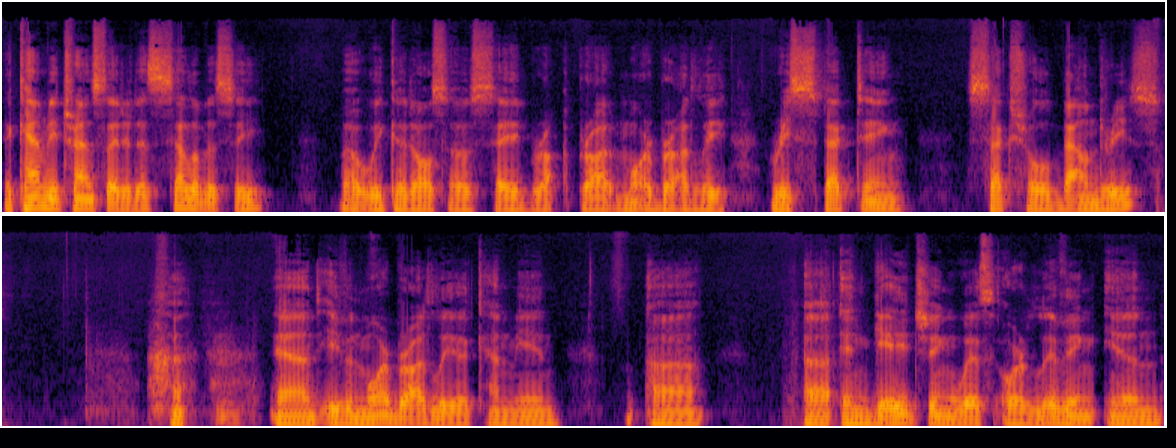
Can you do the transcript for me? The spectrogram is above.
it can be translated as celibacy, but we could also say broad, more broadly, respecting sexual boundaries. and even more broadly, it can mean uh, uh, engaging with or living in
